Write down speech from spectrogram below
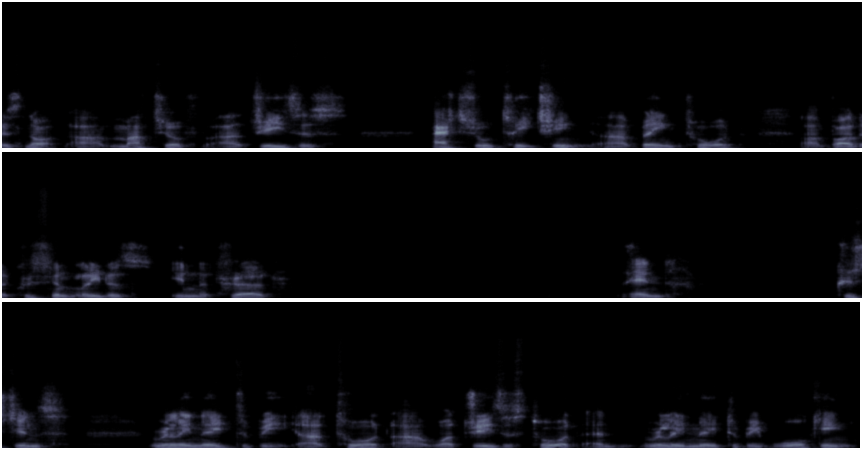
there's not much of Jesus' actual teaching being taught by the Christian leaders in the church and Christians really need to be uh, taught uh, what Jesus taught and really need to be walking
